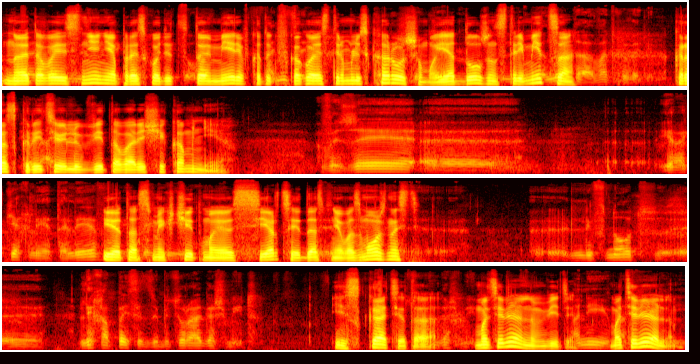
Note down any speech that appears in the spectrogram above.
но это выяснение происходит в той мере, в ко- в какой я стремлюсь к хорошему. Я должен стремиться к раскрытию любви товарищей ко мне. И это смягчит мое сердце и даст мне возможность искать это в материальном виде, материальном,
